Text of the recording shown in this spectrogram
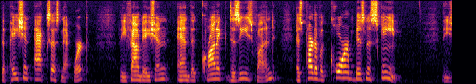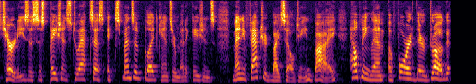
the Patient Access Network, the Foundation, and the Chronic Disease Fund, as part of a core business scheme. These charities assist patients to access expensive blood cancer medications manufactured by Celgene by helping them afford their drug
